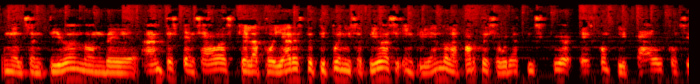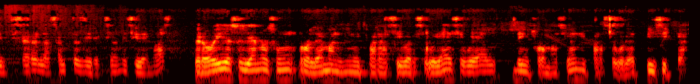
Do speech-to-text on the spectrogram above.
en el sentido en donde antes pensabas que el apoyar este tipo de iniciativas, incluyendo la parte de seguridad física, es complicado concientizar a las altas direcciones y demás, pero hoy eso ya no es un problema ni para ciberseguridad, seguridad de información, ni para seguridad física.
